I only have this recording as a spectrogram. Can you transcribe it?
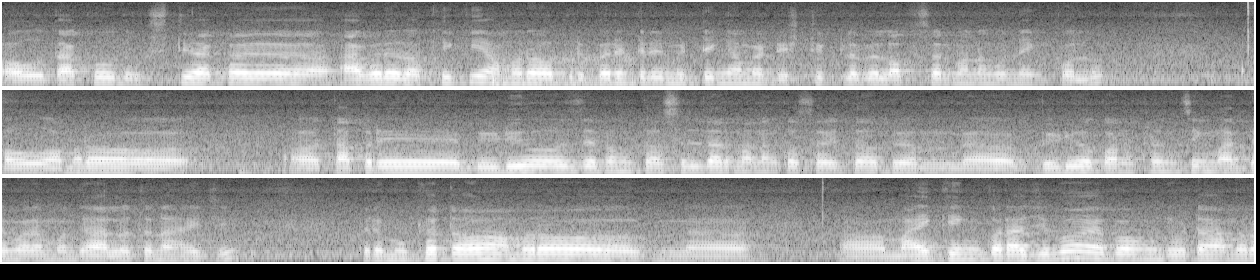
ଆଉ ତାକୁ ଦୃଷ୍ଟି ଆଗ- ଆଗରେ ରଖିକି ଆମର ପ୍ରିପାରେଟରୀ ମିଟିଂ ଆମେ ଡିଷ୍ଟ୍ରିକ୍ଟ ଲେଭେଲ୍ ଅଫିସରମାନଙ୍କୁ ନେଇକି କଲୁ। ଆଉ ଆମର ତାପରେ ବି ଡି ଓଜ୍ ଏବଂ ତହସିଲଦାରମାନଙ୍କ ସହିତ ଭିଡ଼ିଓ କନଫରେନ୍ସିଂ ମାଧ୍ୟମରେ ମଧ୍ୟ ଆଲୋଚନା ହେଇଛି। ସେଥିରେ ମୁଖ୍ୟତଃ ଆମର ମାଇକିଂ କରାଯିବ ଏବଂ ଯେଉଁଟା ଆମର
